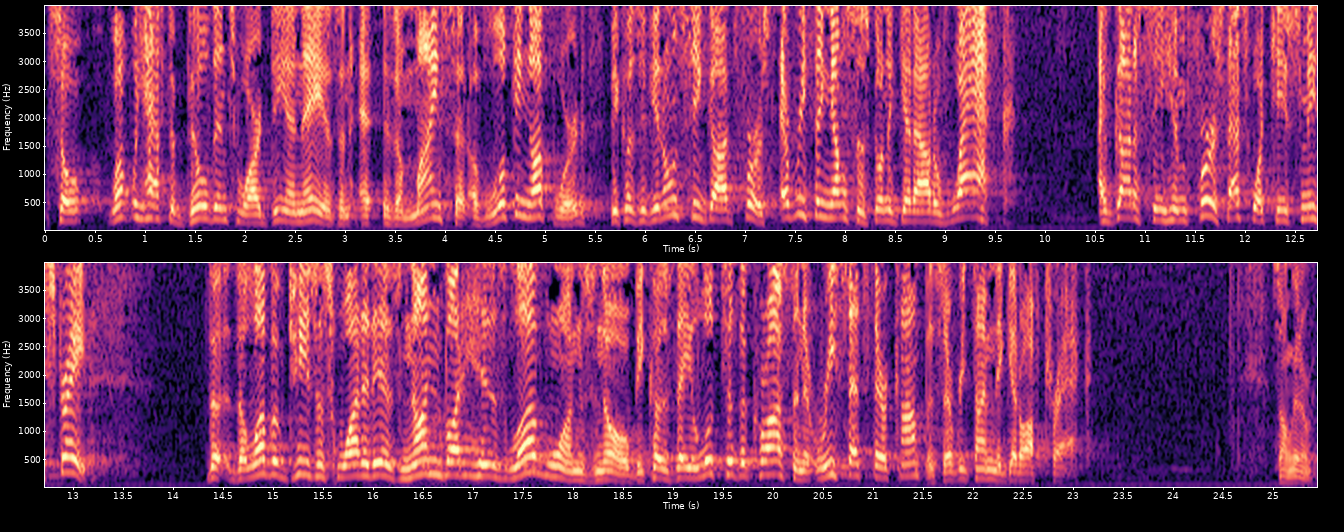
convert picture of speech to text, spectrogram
so what we have to build into our DNA is, an, is a mindset of looking upward because if you don't see God first, everything else is going to get out of whack. I've got to see Him first. That's what keeps me straight the, the love of Jesus, what it is, none but his loved ones know because they look to the cross and it resets their compass every time they get off track. So I'm going to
